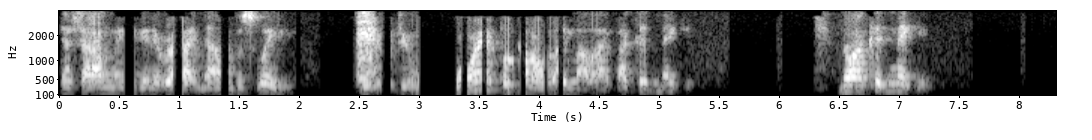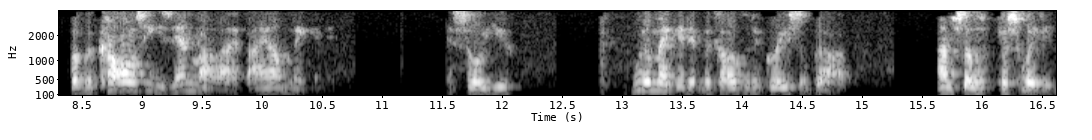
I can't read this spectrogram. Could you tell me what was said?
That's how I'm making it right now. I'm persuaded. If it weren't for God in my life, I couldn't make it. No, I couldn't make it. But because he's in my life, I am making it. And so you will make it because of the grace of God. I'm so persuaded.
